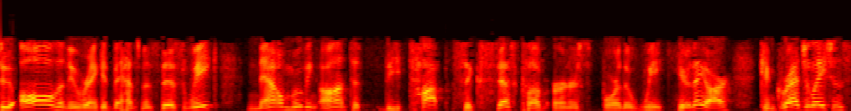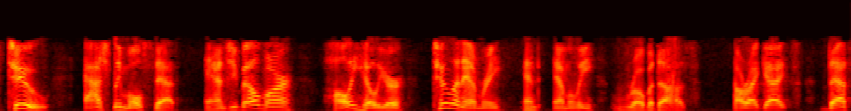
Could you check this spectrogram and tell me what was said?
to all the new rank advancements this week. Now moving on to the top Success Club earners for the week. Here they are. Congratulations to Ashley Molstad, Angie Belmar, Holly Hillier, Tulin Emery, and Emily Robidas. All right, guys, that's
